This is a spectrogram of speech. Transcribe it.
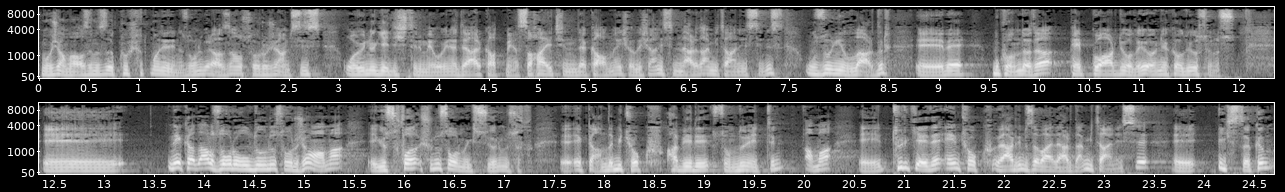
Şimdi hocam ağzınızda kuş tutma dediniz. Onu birazdan soracağım. Siz oyunu geliştirmeye, oyuna değer katmaya, saha içinde kalmaya çalışan isimlerden bir tanesiniz. Uzun yıllardır e, ve bu konuda da Pep Guardiola'yı örnek alıyorsunuz. E, ne kadar zor olduğunu soracağım ama e, Yusuf'a şunu sormak istiyorum Yusuf. E, ekranda birçok haberi sundun ettin ama e, Türkiye'de en çok verdiğimiz haberlerden bir tanesi e, X takım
